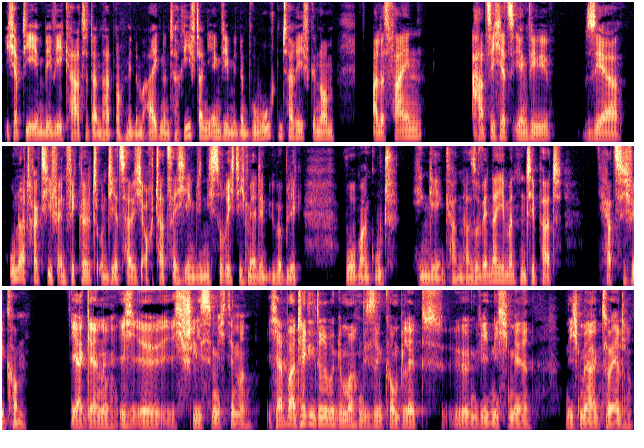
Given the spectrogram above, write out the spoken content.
Ich habe die ENBW-Karte dann halt noch mit einem eigenen Tarif dann irgendwie, mit einem gebuchten Tarif genommen. Alles fein. Hat sich jetzt irgendwie sehr unattraktiv entwickelt und jetzt habe ich auch tatsächlich irgendwie nicht so richtig mehr den Überblick, wo man gut hingehen kann. Also wenn da jemand einen Tipp hat, herzlich willkommen. Ja, gerne. Ich, äh, ich schließe mich dem an. Ich habe Artikel drüber gemacht und die sind komplett irgendwie nicht mehr, nicht mehr aktuell.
